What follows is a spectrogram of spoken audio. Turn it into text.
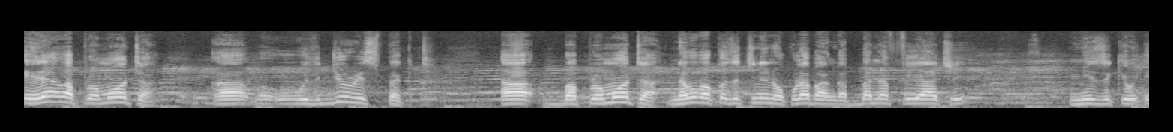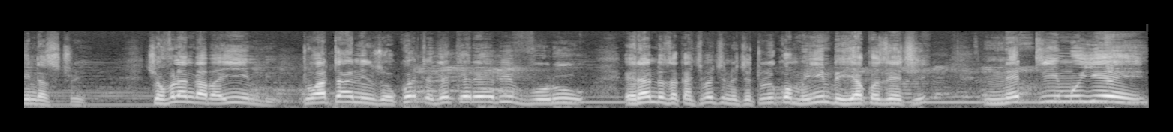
Era abapromota uh, with due respect uh, bapromota nabo bakoze kinene okulaba nga banafuyaki music industry. Kyovula nga abayimbi twatandinza okwetegekera ebivulu era ndoza kakiba kino kyetuliko muyimbi yakoze eki ne ttiimu ye.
